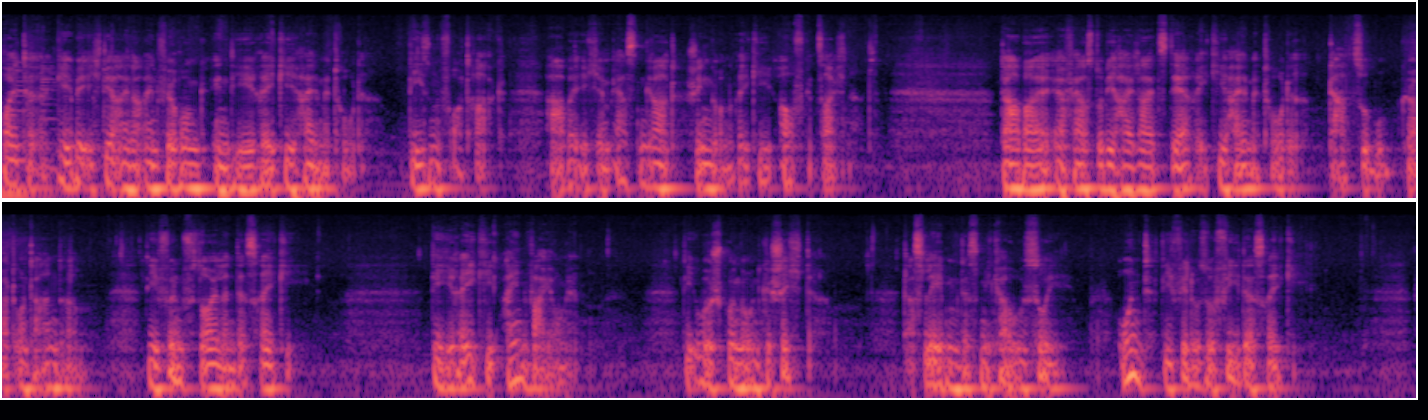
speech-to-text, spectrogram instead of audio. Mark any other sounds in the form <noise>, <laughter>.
Heute gebe ich dir eine Einführung in die Reiki-Heilmethode. Diesen Vortrag habe ich im ersten Grad Shingon Reiki aufgezeichnet. Dabei erfährst du die Highlights der Reiki-Heilmethode. Dazu gehört unter anderem die fünf Säulen des Reiki, die Reiki-Einweihungen, die Ursprünge und Geschichte, das Leben des Mikao Usui und die Philosophie des Reiki.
